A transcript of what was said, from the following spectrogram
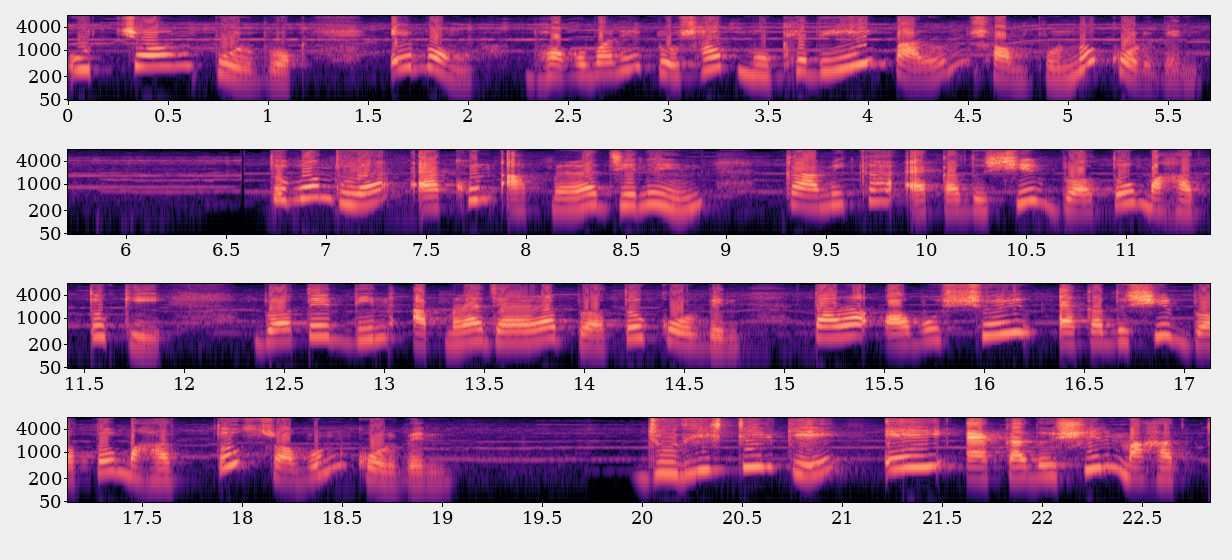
উচ্চারণপূর্বক এবং ভগবানের প্রসাদ মুখে দিয়েই পালন সম্পূর্ণ করবেন। তো বন্ধুরা, এখন আপনারা জেনে নিন কামিকা একাদশীর ব্রত মাহাত্ম কী। ব্রতের দিন আপনারা যারা ব্রত করবেন, তারা অবশ্যই একাদশীর ব্রত মাহাত্ম শ্রবণ করবেন। যুধিষ্ঠিরকে এই একাদশীর মাহাত্ম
